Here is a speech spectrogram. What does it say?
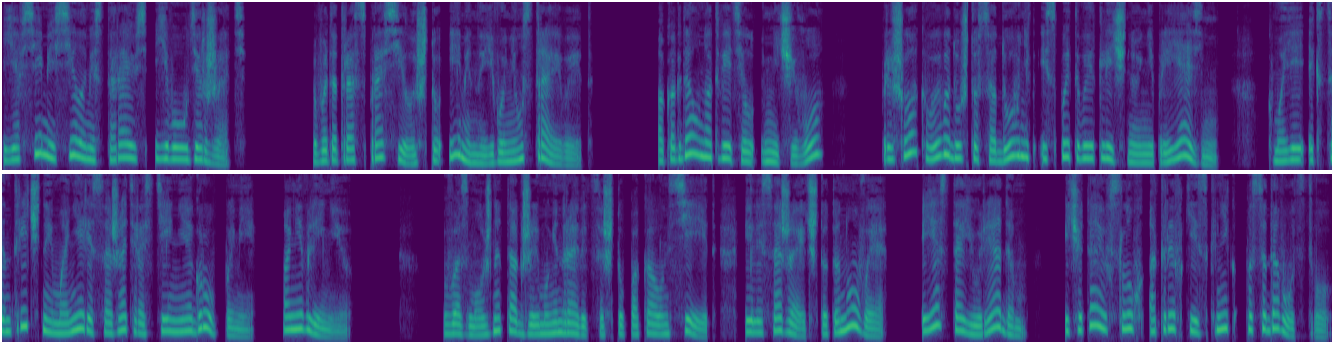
я всеми силами стараюсь его удержать. В этот раз спросила, что именно его не устраивает. А когда он ответил «ничего», пришла к выводу, что садовник испытывает личную неприязнь к моей эксцентричной манере сажать растения группами, а не в линию. Возможно, также ему не нравится, что пока он сеет или сажает что-то новое, я стою рядом и читаю вслух отрывки из книг по садоводству.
